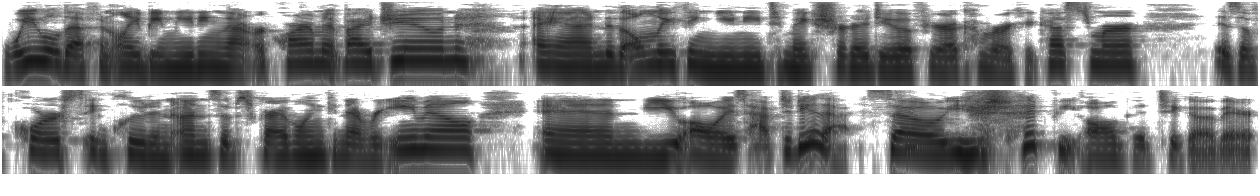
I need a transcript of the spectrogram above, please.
we will definitely be meeting that requirement by June. And the only thing you need to make sure to do if you're a ConvertKit customer is, of course, include an unsubscribe link in every email. And you always have to do that. So you should be all good to go there.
